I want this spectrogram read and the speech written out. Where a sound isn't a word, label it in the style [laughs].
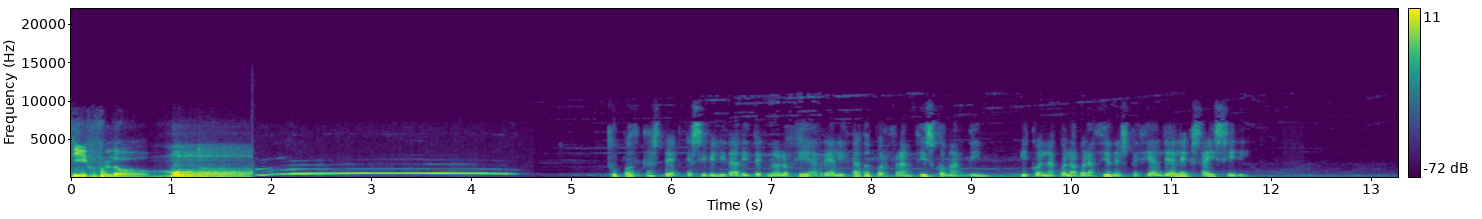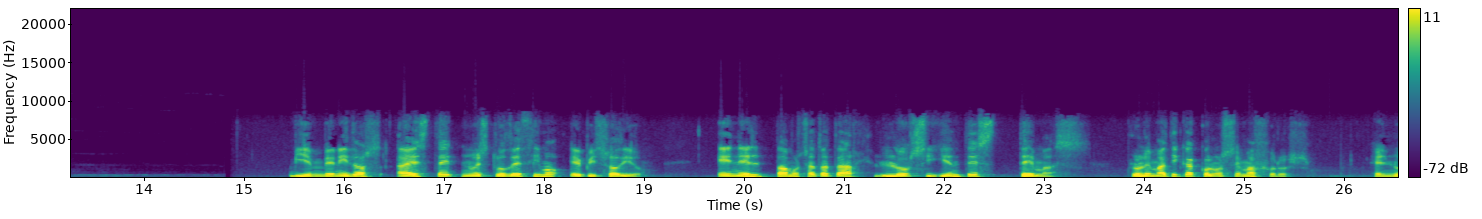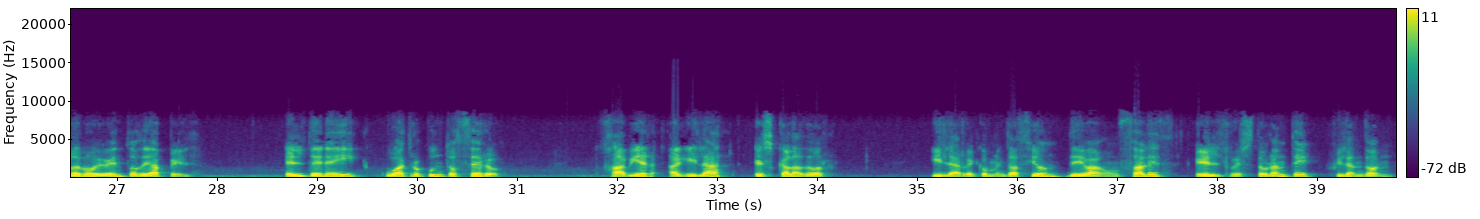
Tiflo Mundo. Tu podcast de accesibilidad y tecnología realizado por Francisco Martín y con la colaboración especial de Alexa y Siri. Bienvenidos a este nuestro décimo episodio. En él vamos a tratar los siguientes temas. Problemática con los semáforos. El nuevo evento de Apple. El DNI 4.0, Javier Aguilar, escalador, y la recomendación de Eva González, el restaurante Filandón.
